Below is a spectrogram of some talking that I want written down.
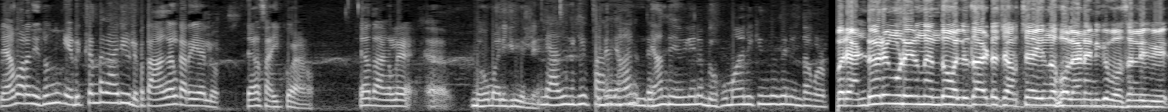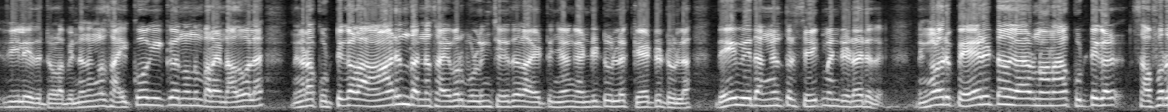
ഞാൻ പറഞ്ഞു ഇതൊന്നും എടുക്കേണ്ട കാര്യമില്ല. ഇപ്പോൾ താങ്കൾക്കറിയാമല്ലോ ഞാൻ സൈക്കോ ആണോ? ഞാൻ താങ്കളെ ബഹുമാനിക്കുന്നില്ലേ? ഞാൻ പറയാനുണ്ട്. ഞാൻ ദേവികനെ ബഹുമാനിക്കുന്നതിന് എന്താ കുഴപ്പം? ഇപ്പൊ രണ്ടുപേരും കൂടി ഇരുന്ന് എന്തോ വലുതായിട്ട് ചർച്ച ചെയ്യുന്ന പോലെയാണ് എനിക്ക് പേഴ്സണലി ഫീൽ ചെയ്തിട്ടുള്ളത്. പിന്നെ നിങ്ങൾ സൈക്കോ ഗീക്കോ എന്നൊന്നും പറയണ്ട. അതുപോലെ നിങ്ങളുടെ കുട്ടികൾ ആരും തന്നെ സൈബർ ബുള്ളിങ് ചെയ്തതായിട്ട് ഞാൻ കണ്ടിട്ടില്ല കേട്ടിട്ടില്ല. ദയവ് ഇത് അങ്ങനത്തെ ഒരു സ്റ്റേറ്റ്മെന്റ് ഇടരുത്. നിങ്ങളൊരു പേരിട്ടത് കാരണമാണ് ആ കുട്ടികൾ സഫർ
